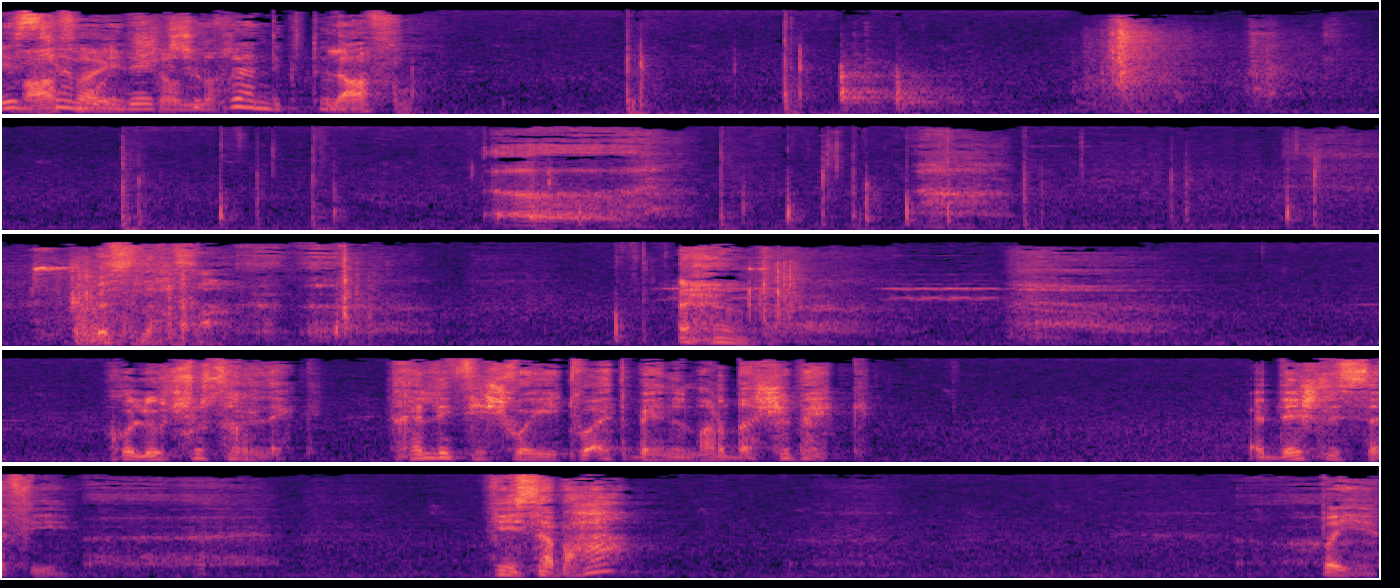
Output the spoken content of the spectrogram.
مع فاي إن. شاء الله شكراً دكتور. العفو بس لحظة خلود شو صار لك؟ خلي في شوية وقت بين المرضى شبك قديش لسه في؟ في سبعة؟ طيب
